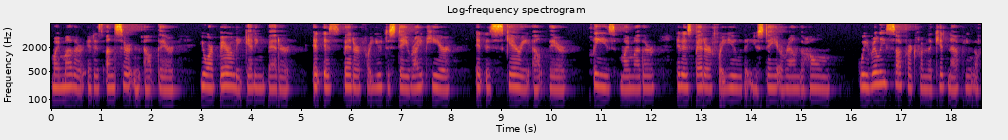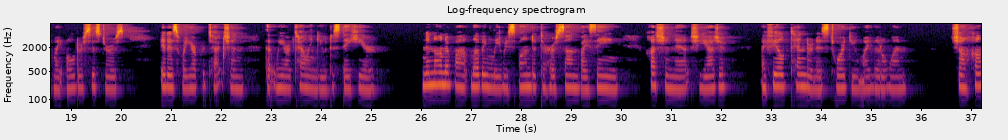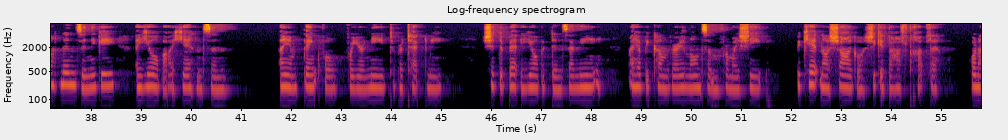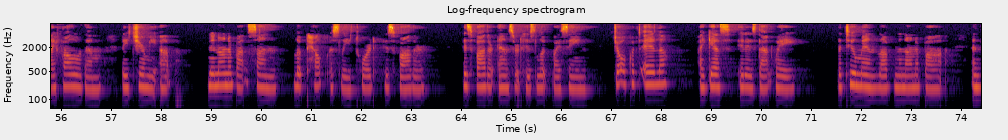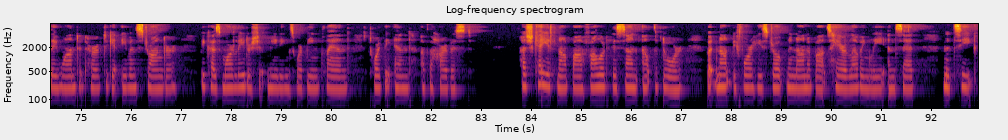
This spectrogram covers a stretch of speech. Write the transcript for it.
My mother, it is uncertain out there. You are barely getting better. It is better for you to stay right here. It is scary out there. Please, my mother, it is better for you that you stay around the home. We really suffered from the kidnapping of my older sisters it is for your protection that we are telling you to stay here. Ninanabat lovingly responded to her son by saying, I feel tenderness toward you, my little one. I am thankful for your need to protect me. Shittebet Ayobatin Sali. I have become very lonesome for my sheep. When I follow them, they cheer me up. Ninanabat's son looked helplessly toward his father. His father answered his look by saying, Ela, I guess it is that way. The two men loved Ninanabat, and they wanted her to get even stronger because more leadership meetings were being planned toward the end of the harvest. Hashké Yił Naabaah followed his son out the door, but not before he stroked Ninanabat's hair lovingly and said, Nitsik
